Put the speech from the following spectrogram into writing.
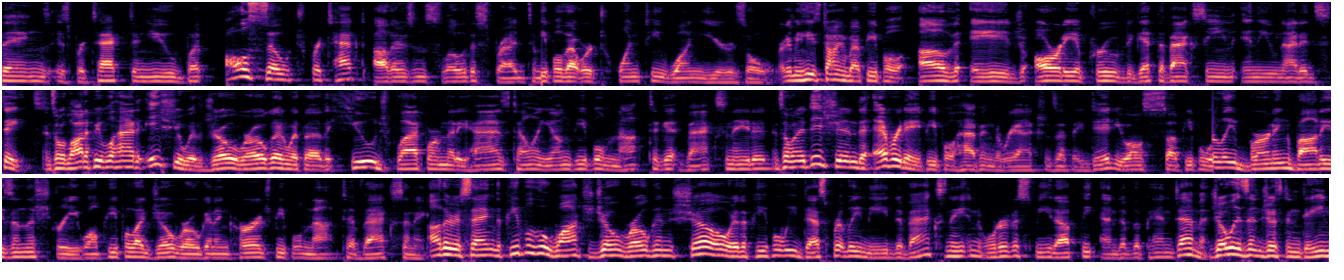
things is protecting you, but also to protect others and slow the spread to people that were 21 years old. I mean, he's talking about people of age already approved to get the vaccine in the United States. And so a lot of people had issue with Joe Rogan with uh, the huge platform that he has telling young people not to get vaccinated. And so in addition to everyday people having the reactions that they did, you also saw people really burning bodies in the street while people like Joe Rogan encourage people not to vaccinate. Others saying the people who watch Joe Rogan's show are the people we desperately need to vaccinate in order to speed up the end of the pandemic. Joe isn't just endangering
